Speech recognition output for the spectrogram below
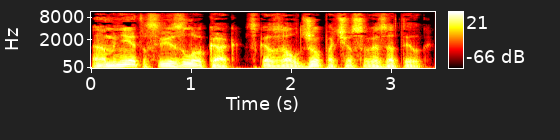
А мне-то свезло как, сказал Джо, почесывая затылок.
